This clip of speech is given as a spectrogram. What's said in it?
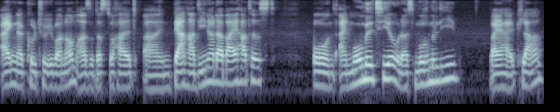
eigener Kultur übernommen. Also, dass du halt ein Bernhardiner dabei hattest und ein Murmeltier oder das Murmeli, war ja halt klar.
